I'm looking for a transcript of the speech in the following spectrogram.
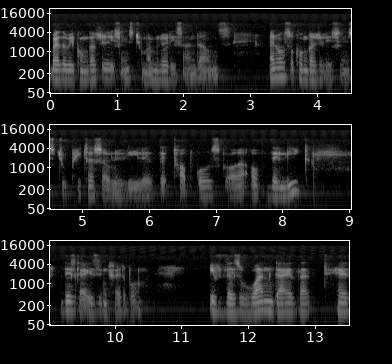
By the way, congratulations to Mamelodi Sundowns and also congratulations to Peter Shalulile, the top goal scorer of the league. This guy is incredible. If there's one guy that has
